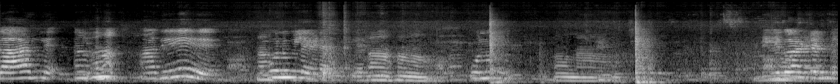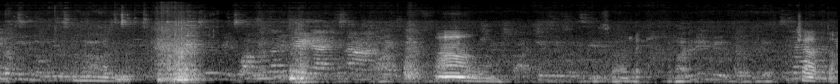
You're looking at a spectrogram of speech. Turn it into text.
గార్లే. ఆహా, అది పునుగులు వేయడానికి. అవునా? సరే. చేద్దాం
